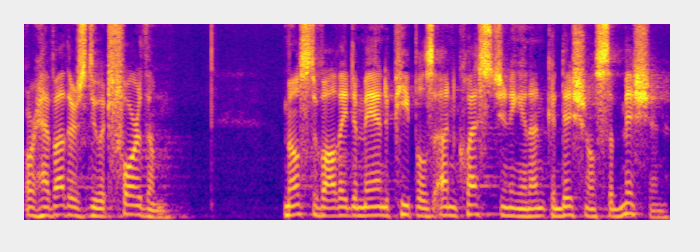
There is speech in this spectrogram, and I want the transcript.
or have others do it for them. Most of all, they demand people's unquestioning and unconditional submission,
